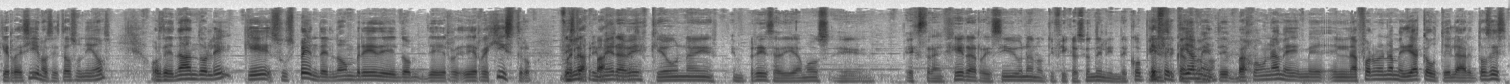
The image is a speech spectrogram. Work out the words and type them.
que reside en los Estados Unidos, ordenándole que suspenda el nombre de, registro. Fue la primera vez que una empresa, digamos, eh, extranjera recibe una notificación del INDECOPI. Efectivamente, en bajo una en la forma de una medida cautelar. Entonces,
